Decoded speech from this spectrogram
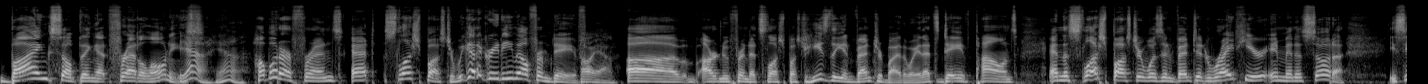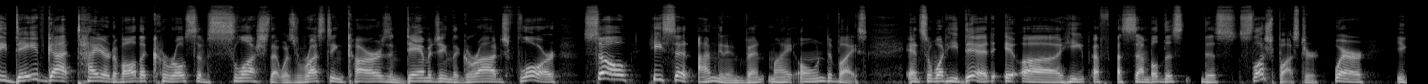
buying something at Fratelloni's. Yeah, yeah. How about our friends at Slushbuster? We got a great email from Dave. Oh, yeah. Uh, our new friend at Slushbuster. He's the inventor, by the way. That's Dave Pounds. And the Slushbuster was invented right here in Minnesota. You see, Dave got tired of all the corrosive slush that was rusting cars and damaging the garage floor. So he said, I'm going to invent my own device. And so what he did, it, uh, he a- assembled this this slush buster where you,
